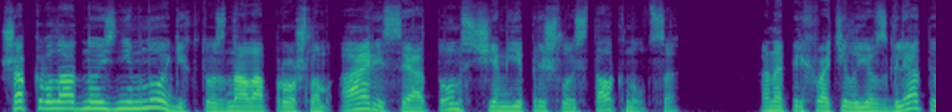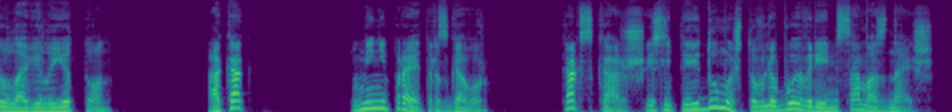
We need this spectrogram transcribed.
Шапка была одной из немногих, кто знал о прошлом Айрис и о том, с чем ей пришлось столкнуться. Она перехватила ее взгляд и уловила ее тон. «А как?» «У меня не про это разговор. Как скажешь, если передумаешь, то в любое время сама знаешь».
